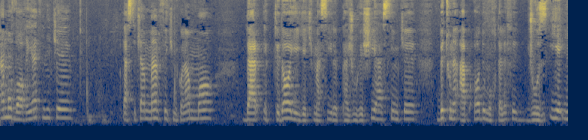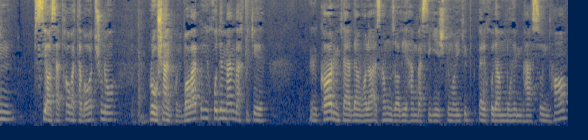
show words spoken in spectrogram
اما واقعیت اینه که دست کم من فکر می‌کنم ما در ابتدای یک مسیر پژوهشی هستیم که بتونه ابعاد مختلف جزئی این سیاست ها و تبعاتشون رو روشن کنه. باور کنید خود من وقتی که کار می‌کردم حالا از همون زاویه همبستگی اجتماعی که برای خودم مهم هست و اینها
